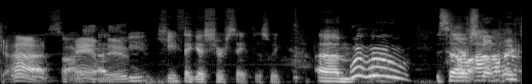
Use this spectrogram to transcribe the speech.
God sorry, damn, Uh, dude. Keith, Keith, I guess you're safe this week. Um, Woohoo! so I, I'm, gonna-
